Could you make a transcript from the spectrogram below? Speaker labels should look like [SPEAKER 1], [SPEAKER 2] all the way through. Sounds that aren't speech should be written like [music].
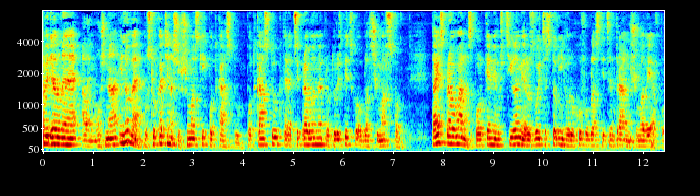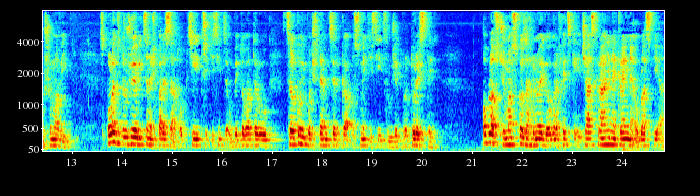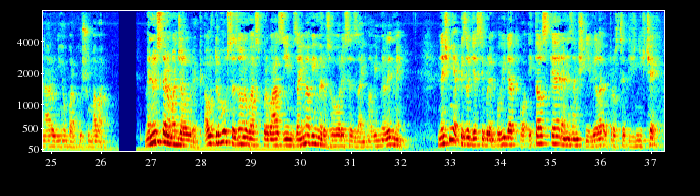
[SPEAKER 1] pravidelné, ale možná i nové posluchače našich šumavských podcastů. Podcastů, které připravujeme pro turistickou oblast Šumavsko. Ta je zpravována spolkem, jehož cílem je rozvoj cestovního ruchu v oblasti centrální Šumavy a v Pošumaví. Spolek združuje více než 50 obcí, 3000 ubytovatelů s celkovým počtem cirka 8000 lůžek pro turisty. Oblast Šumavsko zahrnuje geograficky i část chráněné krajinné oblasti a Národního parku Šumava. Jmenuji se Roman Žaloudek a už druhou sezónu vás provázím zajímavými rozhovory se zajímavými lidmi. V dnešní epizodě si budeme povídat o italské renesanční vile uprostřed jižních Čech.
